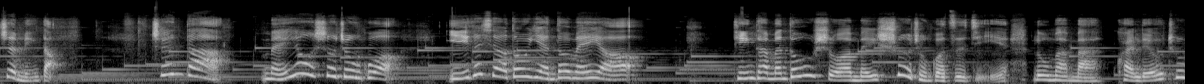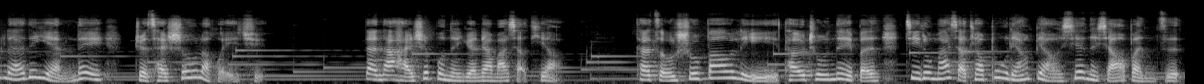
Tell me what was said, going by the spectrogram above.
证明道：“真的没有射中过，一个小洞眼都没有。”听他们都说没射中过自己，陆曼曼快流出来的眼泪这才收了回去。但他还是不能原谅马小跳。他从书包里掏出那本记录马小跳不良表现的小本子，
